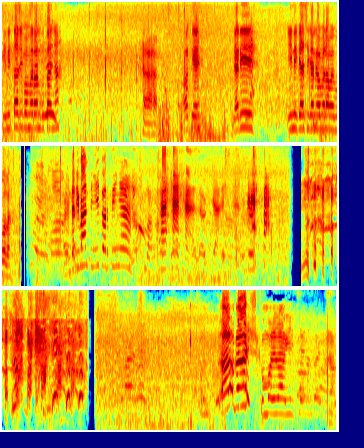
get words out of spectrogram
Ini tadi pameran butanya. Oke. Jadi ini guys ikan kami main bola. Minta dibanting itu artinya. Halo guys. Halo guys, kembali lagi di channel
